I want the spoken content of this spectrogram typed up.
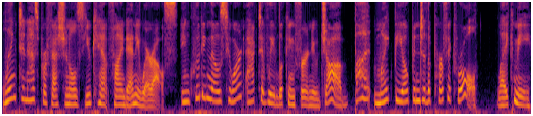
LinkedIn has professionals you can't find anywhere else, including those who aren't actively looking for a new job but might be open to the perfect role, like me.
